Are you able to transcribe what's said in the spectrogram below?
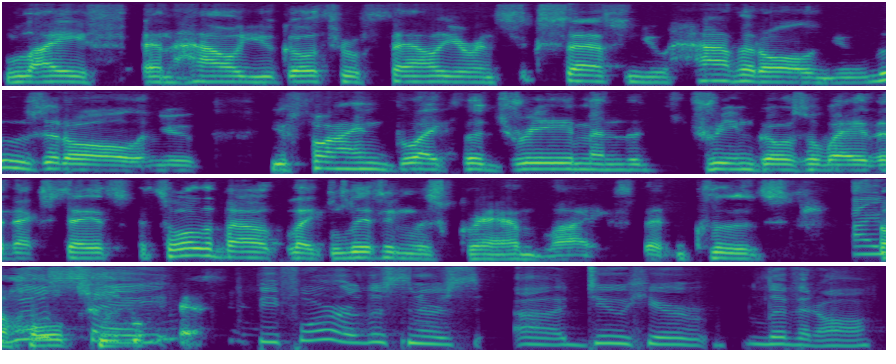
life and how you go through failure and success, and you have it all, and you lose it all, and you you find like the dream, and the dream goes away the next day. It's it's all about like living this grand life that includes I the whole say toolkit. before our listeners uh, do hear "Live It All,"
